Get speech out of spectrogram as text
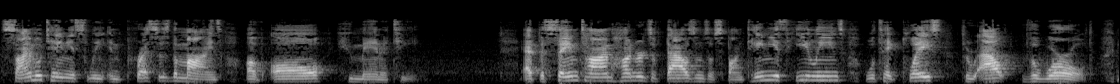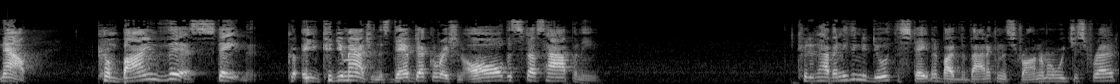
simultaneously impresses the minds of all humanity. At the same time, hundreds of thousands of spontaneous healings will take place throughout the world. Now, combine this statement. Eh, could you imagine this day of declaration? All this stuff's happening. Could it have anything to do with the statement by the Vatican astronomer we just read?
